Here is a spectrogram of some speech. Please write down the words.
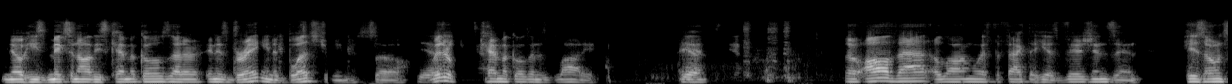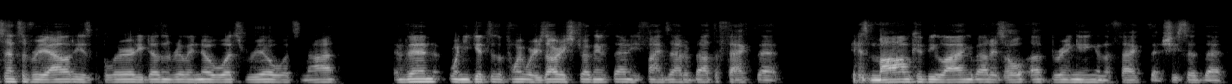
you know, he's mixing all these chemicals that are in his brain, his bloodstream. So Yeah. literally chemicals in his body. Yeah. so all that, along with the fact that he has visions and his own sense of reality is blurred. He doesn't really know what's real, what's not. And then when you get to the point where he's already struggling with that, and he finds out about the fact that his mom could be lying about his whole upbringing and the fact that she said that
